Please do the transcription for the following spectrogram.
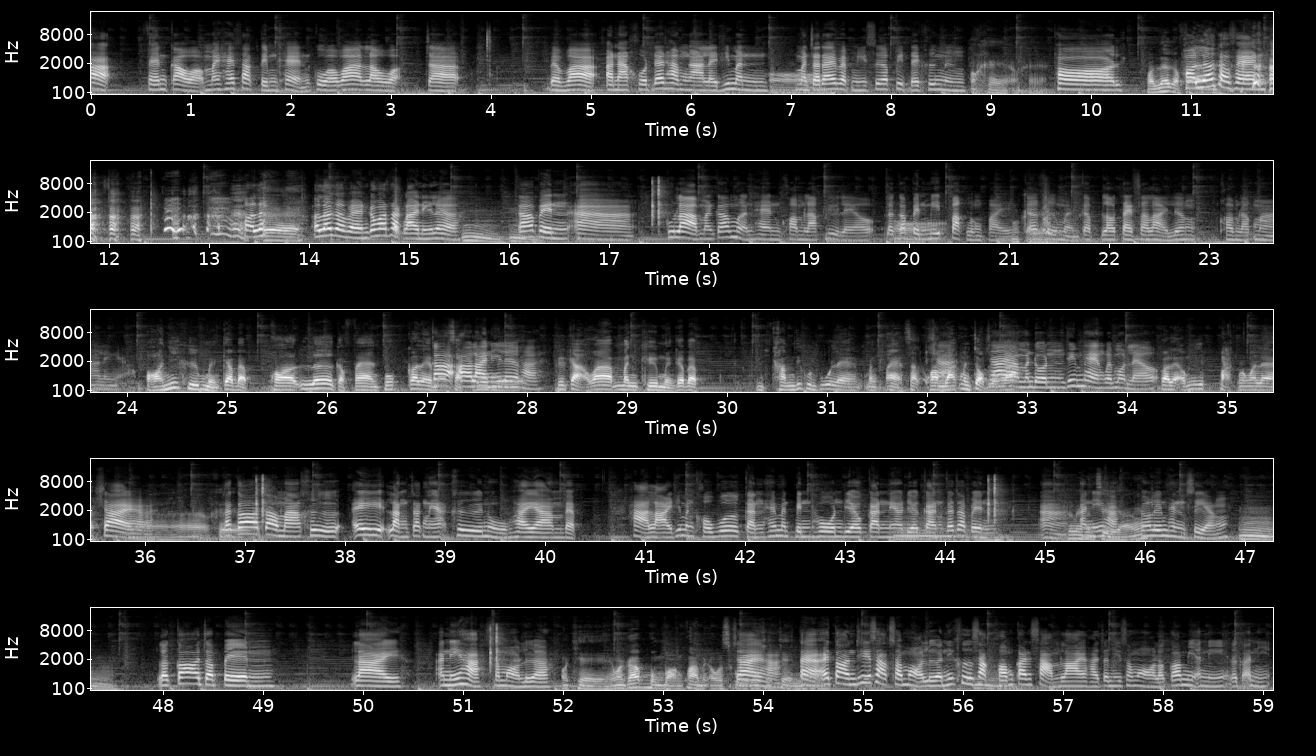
แฟนเก่าอะไม่ให้สักเต็มแขนกลัวว่าเราอะจะแบบว่าอนาคตได้ทำงานอะไรที่มันอ๋อมันจะได้แบบมีเสื้อปิดได้ครึ่งหนึง โอเคโอเค พอพอเลิกกับพอเลิกกับแฟน พอเลิกเออพอเลิกกับแฟนก็มาสักลายนี้เลยค่ะ อืมอืม ก็เป็นอ่ากุหลาบมันก็เหมือนแทนความรักอยู่แล้ว แล้วก็อ๋อเป็นมีดปักลงไป โอเค ก็คือเหมือนกับเราแตกสลายเรื่อง ความรักมาอะไรเงี้ย อ๋อ นี่คือเหมือนกับแบบพอเลิกกับแฟนปุ๊บก็เลยก็มาสักเอาลายรูปนี้เลยค่ะ คือกะว่ามันคือเหมือนกับแบบคำที่คุณพูดเลย มันแตกสลความรักมันจบลงใช่แล้วอะมันโดนทิ่มแทงไปหมดแล้ว ก็เลยเอามีดปักลงมาเลยใช่ค่ะ อ่าโอเคแล้วก็ต่อมาคือไอ้หลังจากเนี้ยคือหนูพยายามแบบหาลายที่มัน cover กันให้มันเป็นโทนเดียวกันแนวเดียวกันก็จะเป็นอ่าอันนี้ค่ะเครื่องเล่นแผ่นเสียง อืมแล้วก็จะเป็นลาย อันนี้ค่ะ สมอเรือ โอเค มันก็บ่งบอกความเป็นโอสกูใช่ชัดค่ะ เจนแต่มากไอตอนที่สักสมอเรือนี่คือสักอืมพร้อมกัน 3 ลายค่ะ จะมีสมอแล้วก็มีอันนี้แล้วก็อันนี้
